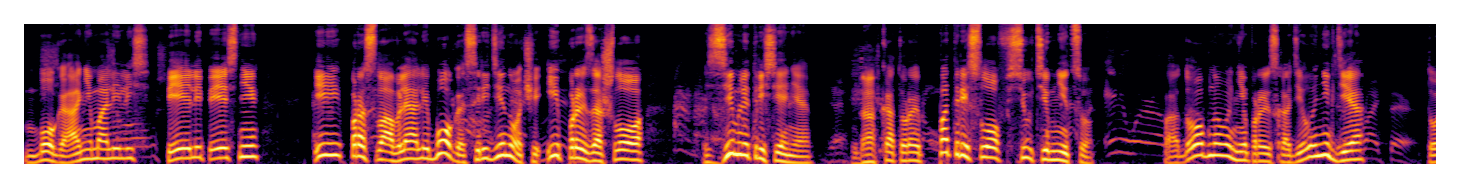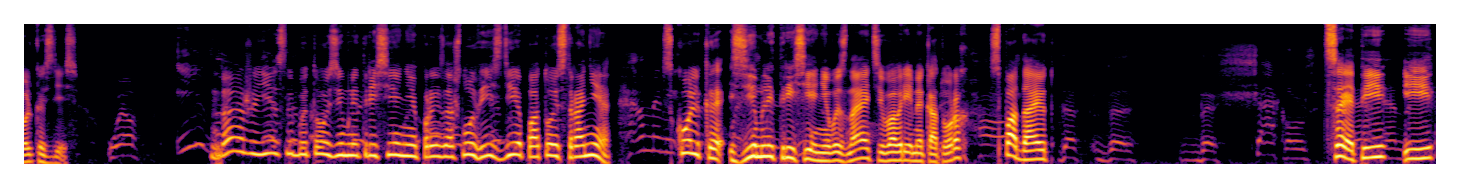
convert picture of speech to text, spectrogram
Бога. Они молились, пели песни и прославляли Бога среди ночи. И произошло землетрясение, Да. которое потрясло всю темницу. Подобного не происходило нигде, только здесь. Даже если бы то землетрясение произошло везде по той стране, сколько землетрясений вы знаете, во время которых спадают цепи и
